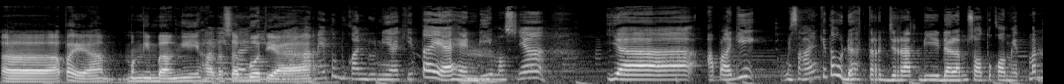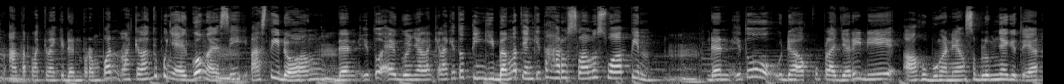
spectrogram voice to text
eh, apa ya mengimbangi hal tersebut Mengimbangi dia, ya. karena itu bukan dunia kita ya Hendy maksudnya ya apalagi misalnya kita udah terjerat di dalam suatu komitmen antara laki-laki dan perempuan laki-laki punya ego nggak sih? Pasti dong. Dan itu egonya laki-laki itu tinggi banget yang kita harus selalu suapin. Dan itu udah aku pelajari di uh, hubungan yang sebelumnya gitu ya.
